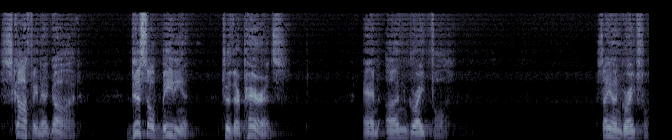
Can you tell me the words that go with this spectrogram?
scoffing at God, disobedient to their parents, and ungrateful. Say ungrateful.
